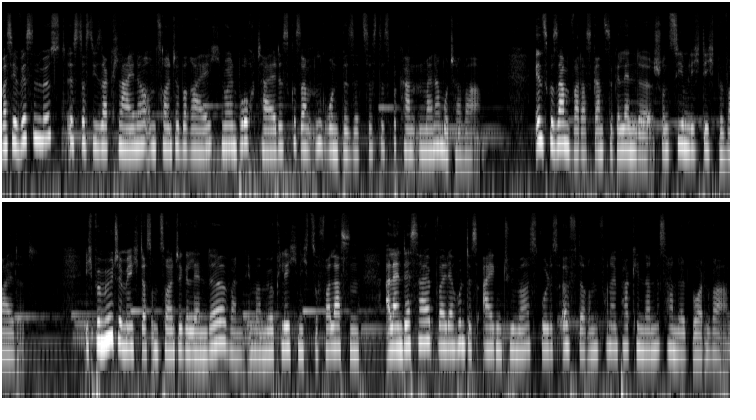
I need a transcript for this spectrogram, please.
was ihr wissen müsst, ist, dass dieser kleine, umzäunte Bereich nur ein Bruchteil des gesamten Grundbesitzes des Bekannten meiner Mutter war. Insgesamt war das ganze Gelände schon ziemlich dicht bewaldet. Ich bemühte mich, das umzäunte Gelände, wann immer möglich, nicht zu verlassen, allein deshalb, weil der Hund des Eigentümers wohl des Öfteren von ein paar Kindern misshandelt worden war.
